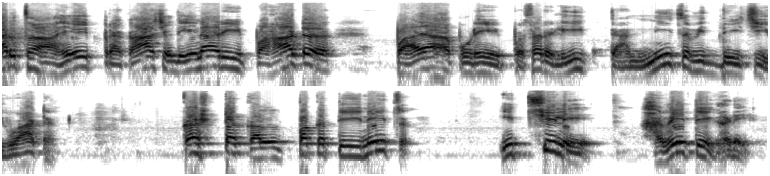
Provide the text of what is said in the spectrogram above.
अर्थ आहे प्रकाश देणारी पहाट. पाया पुढे पसरली त्यांनीच विद्येची वाट. कष्ट कल्पकतेनेच इच्छिले हवे ते घडे.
